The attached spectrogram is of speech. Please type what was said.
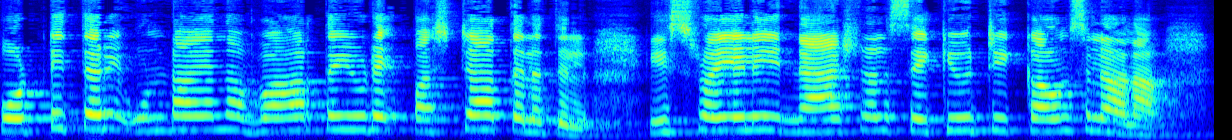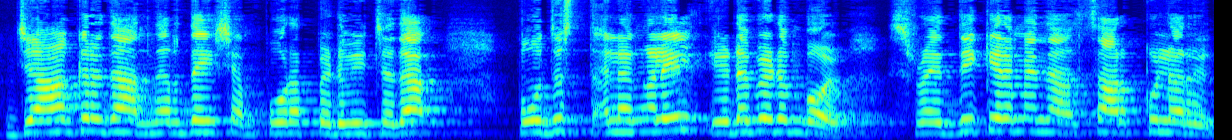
പൊട്ടിത്തെറി ഉണ്ടായെന്ന വാർത്തയുടെ പശ്ചാത്തലത്തിൽ ഇസ്രയേലി നാഷണൽ സെക്യൂരിറ്റി കൗൺസിലാണ് ജാഗ്രതാ നിർദ്ദേശം പുറപ്പെടുവിച്ചത്. പൊതുസ്ഥലങ്ങളിൽ ഇടപെടുമ്പോൾ ശ്രദ്ധിക്കണമെന്ന് സർക്കുലറിൽ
